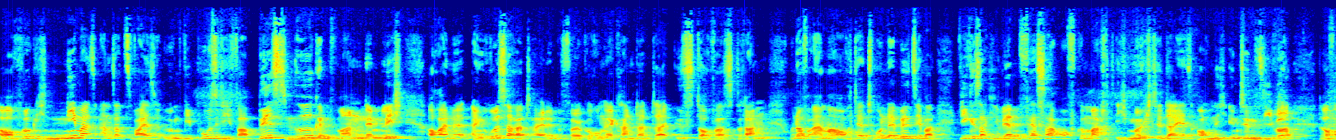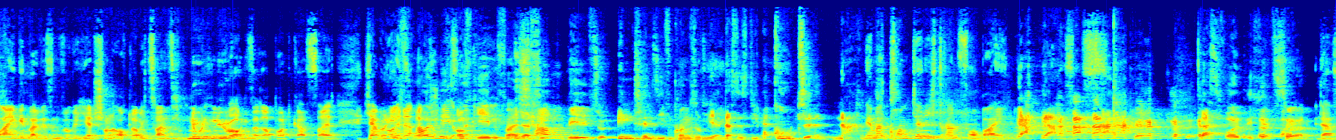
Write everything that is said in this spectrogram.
aber auch wirklich niemals ansatzweise irgendwie positiv war. Bis mhm. irgendwann nämlich auch eine, ein größerer Teil der Bevölkerung erkannt hat, da ist doch was dran und auf einmal auch der Ton der Bildsee. Aber wie gesagt, hier werden Fässer aufgemacht. Ich möchte da jetzt auch nicht intensiver drauf eingehen, weil wir sind wirklich jetzt schon auch, glaube ich, 20 Minuten über unserer Podcast-Zeit. Ich habe nur eine ich freue mich auf jeden Fall, dass Sie Bild so intensiv konsumieren. Das ist die gute Nachricht. Ja, man kommt ja nicht dran vorbei. Ne? Ja, ja, das ist, danke. Das wollte ich jetzt hören. Das,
